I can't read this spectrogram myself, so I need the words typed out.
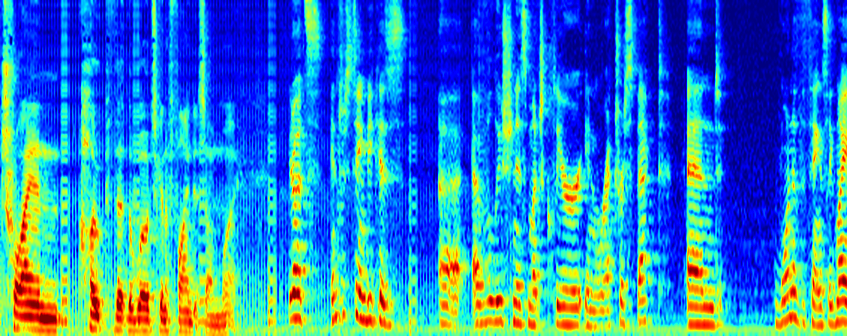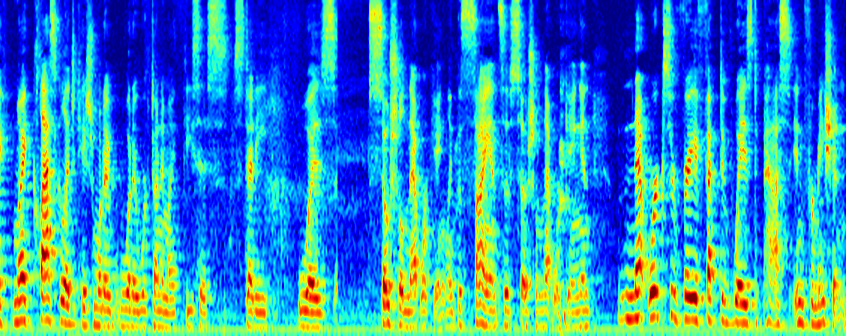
try and hope that the world's going to find its own way? You know, it's interesting because uh, evolution is much clearer in retrospect. And one of the things, like my, my classical education, what I what I worked on in my thesis study was social networking, like the science of social networking. And networks are very effective ways to pass information.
